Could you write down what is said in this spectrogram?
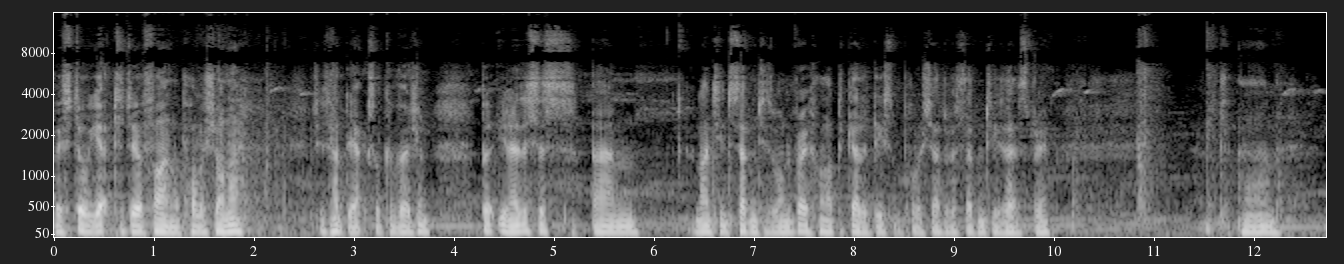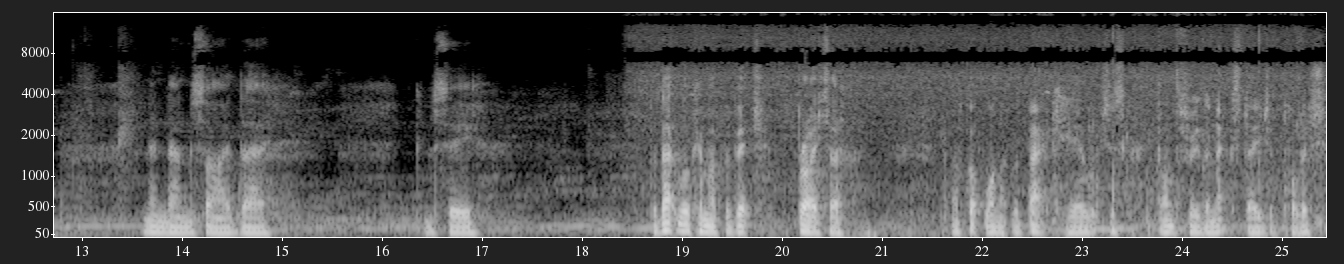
we're still yet to do a final polish on her. She's had the axle conversion, but you know, this is um, 1970s one, very hard to get a decent polish out of a 70s Airstream. But, um, and then down the side there, you can see, but that will come up a bit brighter. I've got one at the back here which has gone through the next stage of polish.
